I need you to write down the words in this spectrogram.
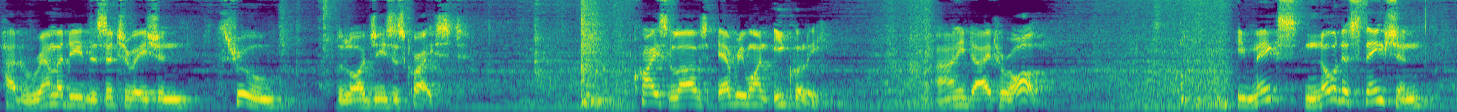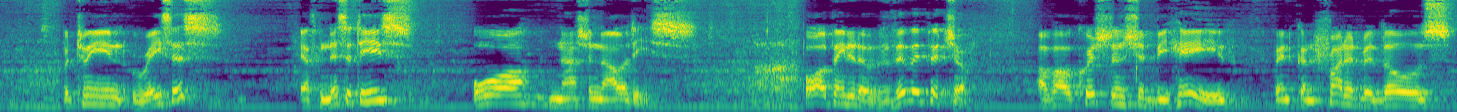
had remedied the situation through the Lord Jesus Christ. Christ loves everyone equally, and He died for all. He makes no distinction between races, ethnicities, or nationalities. Paul painted a vivid picture of how Christians should behave when confronted with those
